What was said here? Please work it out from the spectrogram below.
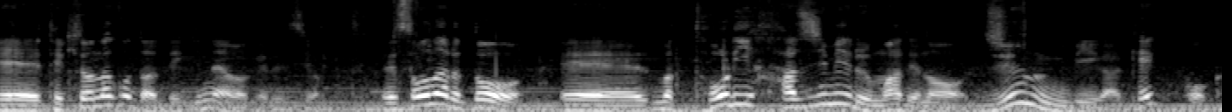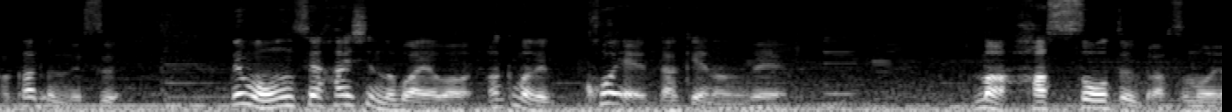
えー、適当なことはできないわけですよ。でそうなると、えー、ま撮り始めるまでの準備が結構かかるんです。でも音声配信の場合はあくまで声だけなのでまあ、発想というかその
